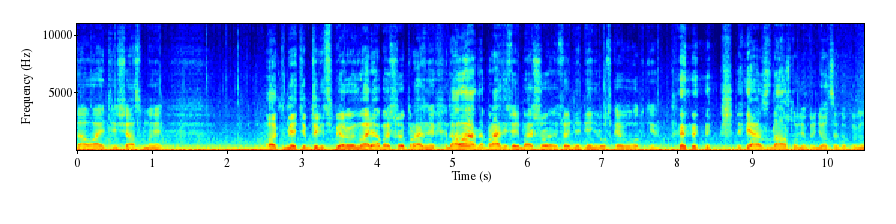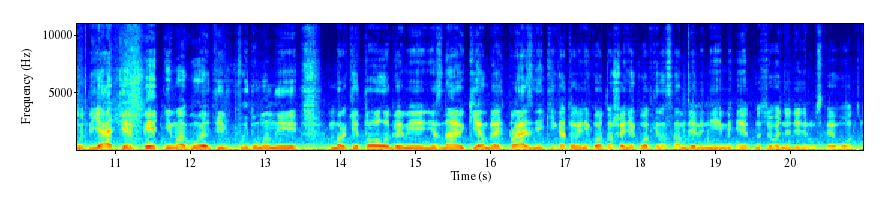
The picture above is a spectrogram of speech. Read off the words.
давайте сейчас мы отметим 31 января, большой праздник. Да ладно, праздник сегодня большой, сегодня день русской водки. Я знал, что мне придется это упомянуть. Я терпеть не могу эти выдуманные маркетологами, не знаю кем, блядь, праздники, которые никакого отношения к водке на самом деле не имеют, но сегодня день русской водки.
